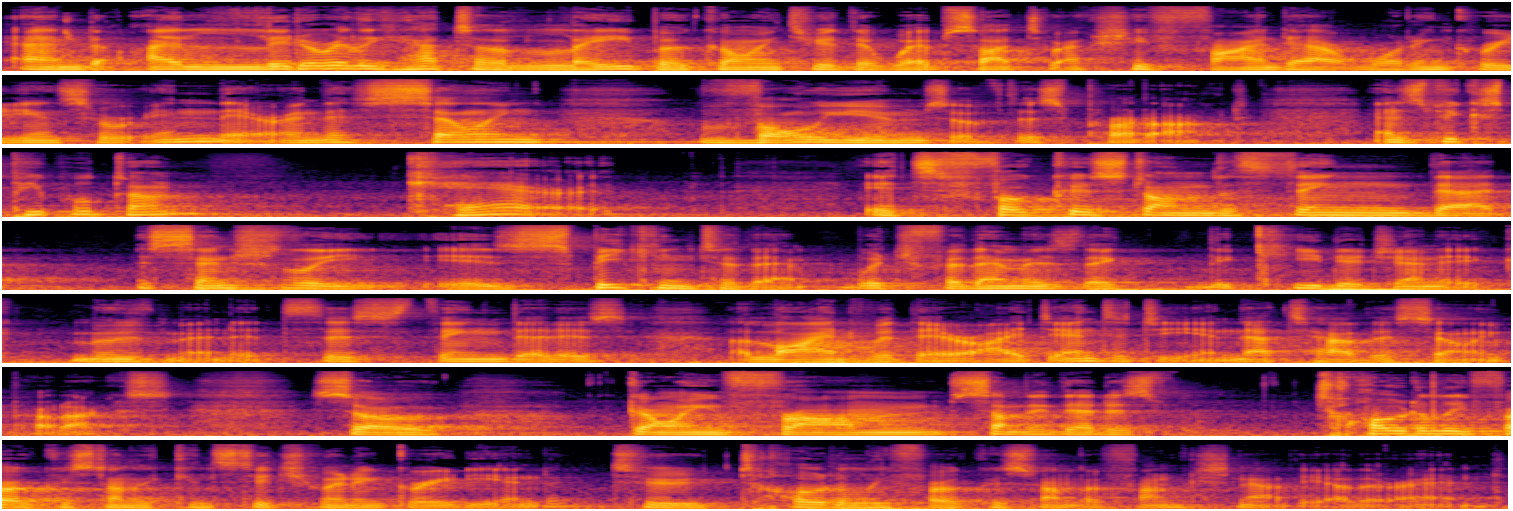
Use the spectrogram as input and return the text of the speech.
And I literally had to labor going through their website to actually find out what ingredients are in there. And they're selling volumes of this product. And it's because people don't care. It's focused on the thing that essentially is speaking to them, which for them is the, the ketogenic movement. It's this thing that is aligned with their identity, and that's how they're selling products. So going from something that is totally focused on the constituent ingredient to totally focused on the function at the other end.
